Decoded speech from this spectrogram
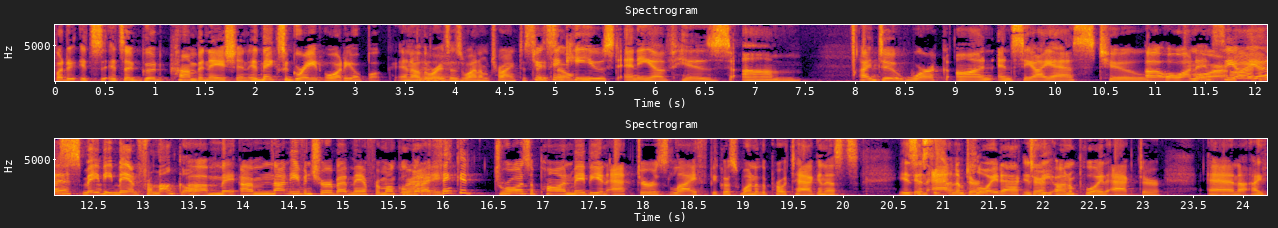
But it's it's a good combination. It makes a great audiobook. In other words, is what I'm trying to say. Do you think so he used any of his um, I do. work on NCIS to Uh, oh, on NCIS? this? Maybe Man from Uncle. Uh, may, I'm not even sure about Man from Uncle, but I think it draws upon maybe an actor's life because one of the protagonists is, Is an the actor, unemployed actor. Is the unemployed actor, and I,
